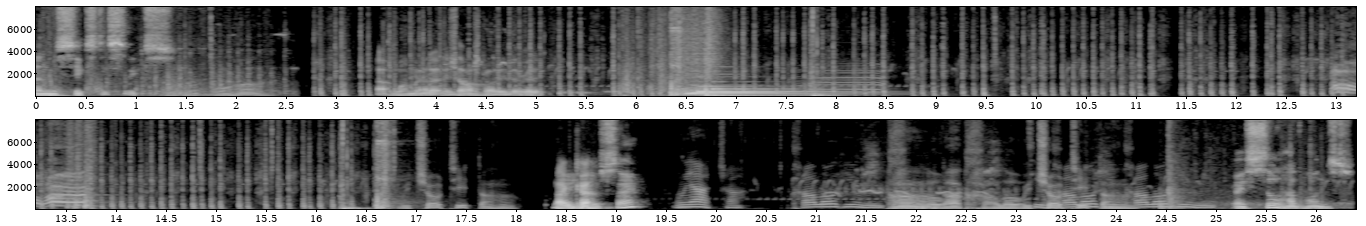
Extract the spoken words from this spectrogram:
And 66. Uh-huh. Oh, I don't need that much gold either, really. We cho tita, huh? Banker. You say? Uyacha. Hollow human. Khalo. Da khalo. We cho tita, human. human. I still have hunts.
